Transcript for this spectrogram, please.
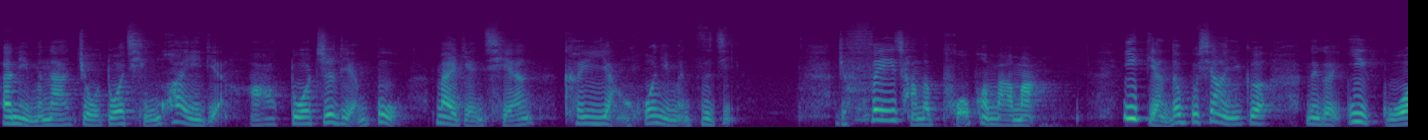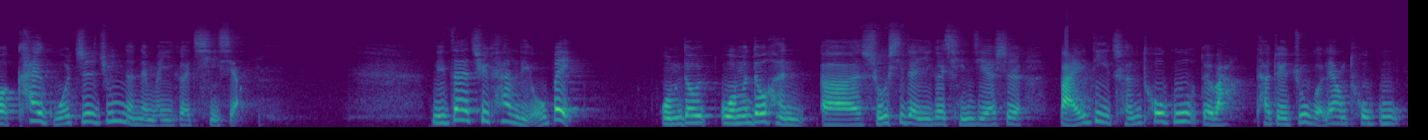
那你们呢就多勤快一点啊，多织点布，卖点钱，可以养活你们自己。”就非常的婆婆妈妈，一点都不像一个那个一国开国之君的那么一个气象。你再去看刘备。我们都我们都很呃熟悉的一个情节是白帝城托孤，对吧？他对诸葛亮托孤，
